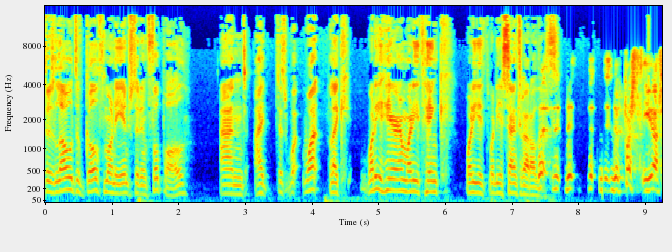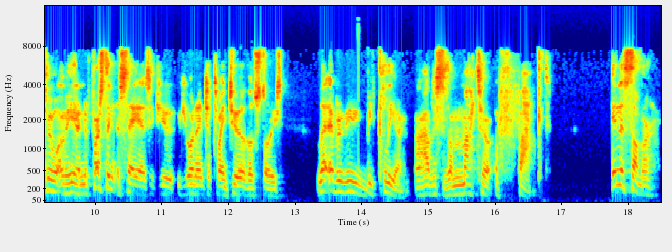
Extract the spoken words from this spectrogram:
There's loads of Gulf money interested in football, and I just what what like what are you hearing? What do you think? What do you what do you sense about all this? the, the, the, the first you asked me what I'm hearing. The first thing to say is if you if you want to intertwine two of those stories, let everybody be clear. I have this as a matter of fact. In the summer,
